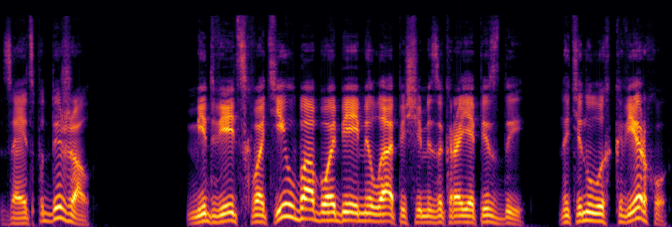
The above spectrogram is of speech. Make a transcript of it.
Заяц подбежал. Медведь схватил бабу обеими лапищами за края пизды, натянул их кверху,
